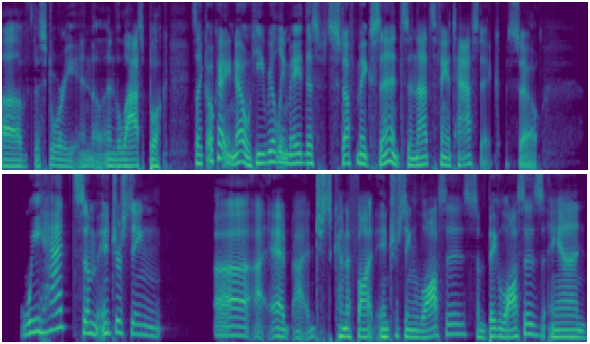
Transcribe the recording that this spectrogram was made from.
Of the story in the in the last book. It's like, okay, no, he really made this stuff make sense, and that's fantastic. So we had some interesting. Uh, I, I just kind of thought interesting losses, some big losses, and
